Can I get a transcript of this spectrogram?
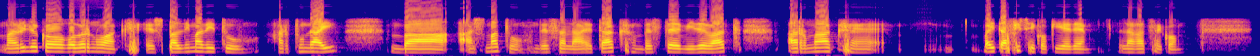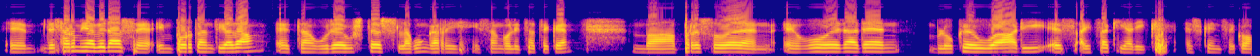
Madrileko gobernuak espaldima ditu hartu nahi, ba asmatu dezala etak beste bide bat armak e, baita fizikoki ere lagatzeko. E, desarmia beraz e, importantia da eta gure ustez lagungarri izango litzateke, ba presoen egoeraren blokeuari ez aitzakiarik eskaintzeko.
